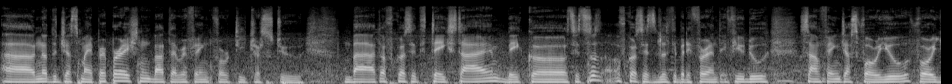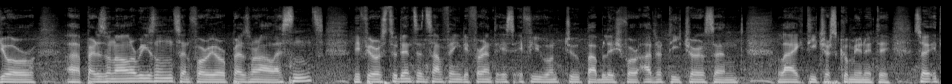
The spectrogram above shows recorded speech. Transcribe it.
Uh, not just my preparation, but everything for teachers too. But of course, it takes time because it's not, of course, it's a little bit different if you do something just for you, for your uh, personal reasons and for your personal lessons with your students, and something different is if you want to publish for other teachers and like teachers community. So it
